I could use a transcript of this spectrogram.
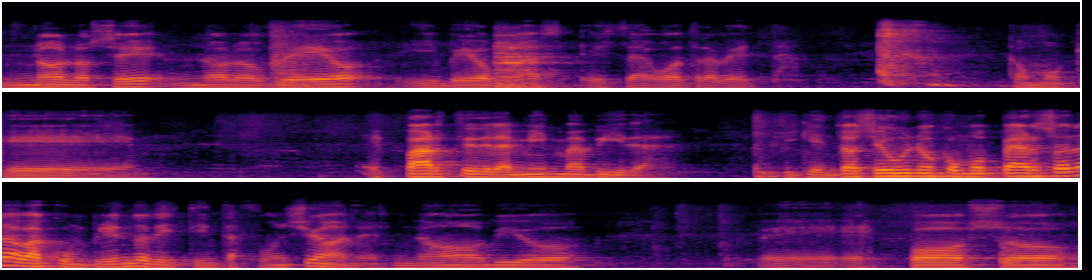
no lo sé, no lo veo y veo más esa otra beta. Como que es parte de la misma vida. Y que entonces uno como persona va cumpliendo distintas funciones, novio, eh, esposo,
